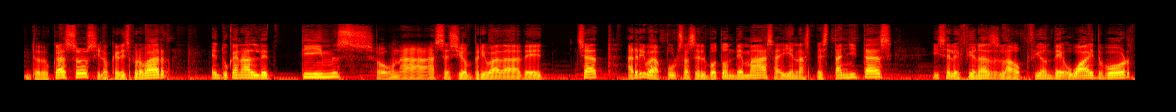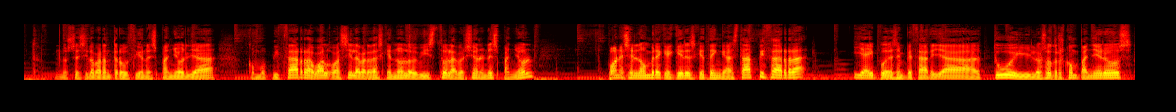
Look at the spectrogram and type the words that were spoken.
En todo caso, si lo queréis probar, en tu canal de Teams o una sesión privada de chat, arriba pulsas el botón de más ahí en las pestañitas y seleccionas la opción de whiteboard. No sé si lo habrán traducido en español ya como pizarra o algo así, la verdad es que no lo he visto la versión en español. Pones el nombre que quieres que tenga esta pizarra y ahí puedes empezar ya tú y los otros compañeros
